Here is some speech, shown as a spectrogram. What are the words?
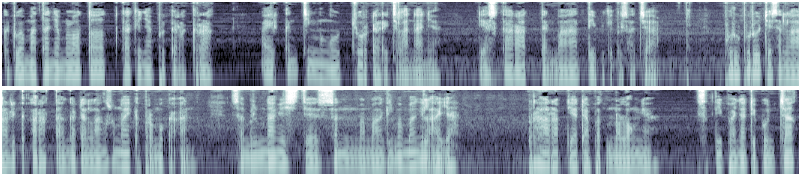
Kedua matanya melotot, kakinya bergerak-gerak. Air kencing mengucur dari celananya. Dia sekarat dan mati begitu saja. Buru-buru Jason lari ke arah tangga dan langsung naik ke permukaan. Sambil menangis, Jason memanggil-memanggil ayah. Berharap dia dapat menolongnya. Setibanya di puncak,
